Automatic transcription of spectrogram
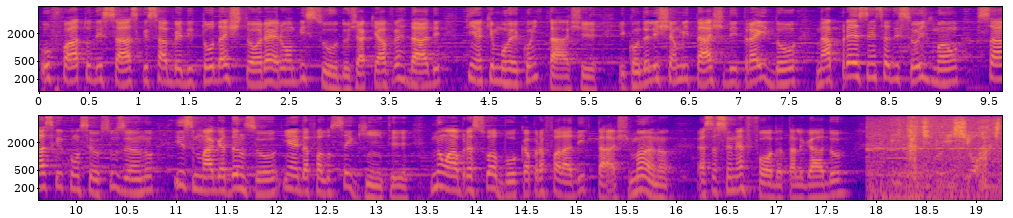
o fato de Sasuke saber de toda a história era um absurdo, já que a verdade tinha que morrer com Itachi. E quando ele chama Itachi de traidor, na presença de seu irmão, Sasuke com seu Suzano esmaga Danzo e ainda fala o seguinte: "Não abra sua boca para falar de Itachi, mano". Essa cena é foda, tá ligado? Itachi no ishi o haki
